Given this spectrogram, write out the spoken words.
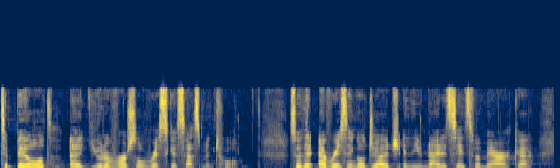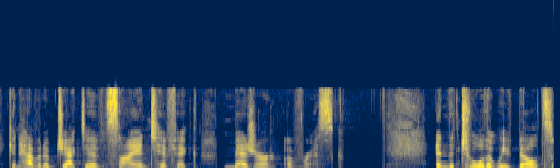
to build a universal risk assessment tool so that every single judge in the United States of America can have an objective scientific measure of risk. And the tool that we've built,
